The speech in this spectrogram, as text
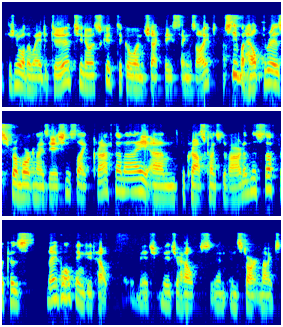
If there's no other way to do it, you know, it's good to go and check these things out. See what help there is from organisations like Craft NI and the Crafts Council of Ireland and stuff, because they've all been good help, major major helps in, in starting out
